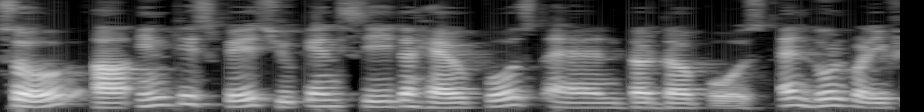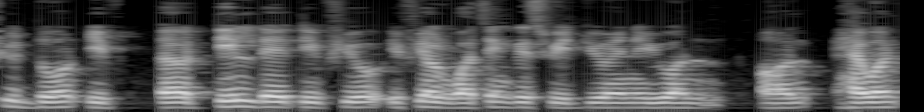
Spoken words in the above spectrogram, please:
so uh, in this page, you can see the have post and the the post. And don't worry if you don't if uh, till date if you if you're watching this video and you are on haven't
